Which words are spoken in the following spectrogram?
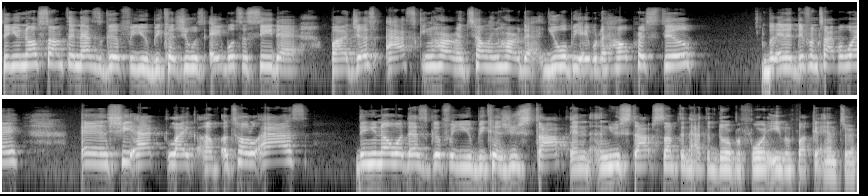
then you know something that's good for you because you was able to see that by just asking her and telling her that you will be able to help her still, but in a different type of way. And she act like a, a total ass then you know what that's good for you because you stopped and, and you stopped something at the door before it even fucking enter.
